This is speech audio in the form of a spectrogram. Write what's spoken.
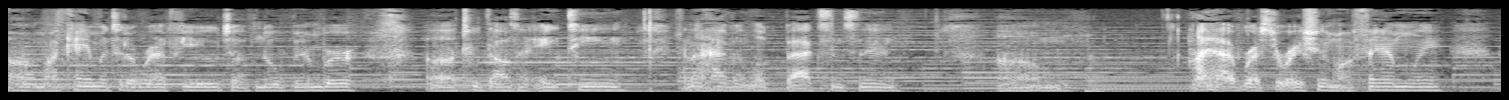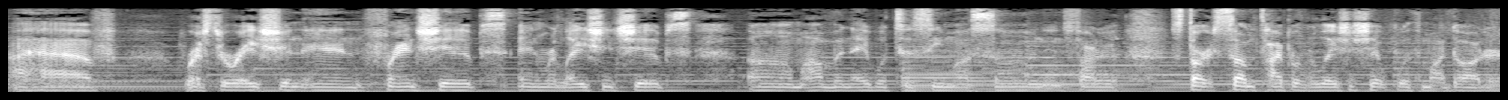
Um, I came into the refuge of November uh, 2018, and I haven't looked back since then. Um, I have restoration in my family. I have restoration in friendships and relationships. Um, I've been able to see my son and start a, start some type of relationship with my daughter.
